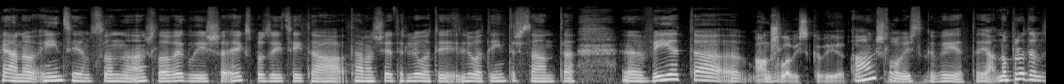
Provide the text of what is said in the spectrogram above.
Jā, no Incijas un Anšlā Veglīša ekspozīcija tā, tā man šķiet ir ļoti, ļoti interesanta eh, vieta. Anšlaviska vieta. Anšlaviska mm -hmm. vieta, jā. Nu, protams,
